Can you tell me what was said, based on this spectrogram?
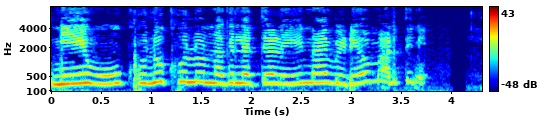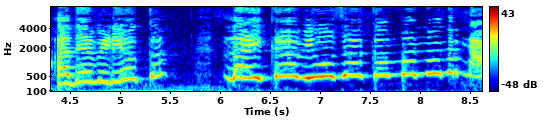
ನೀವು ಖುಲು ಖುಲು ನಗಲಿ ಅಂತೇಳಿ ನಾ ವಿಡಿಯೋ ಮಾಡ್ತೀನಿ. ಅದೇ ವಿಡಿಯೋಕ್ಕ ಲೈಕ್ ವ್ಯೂಸ್ ಕಮ್ಮಂದು ಅಂದ್ರೆ ನಾ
